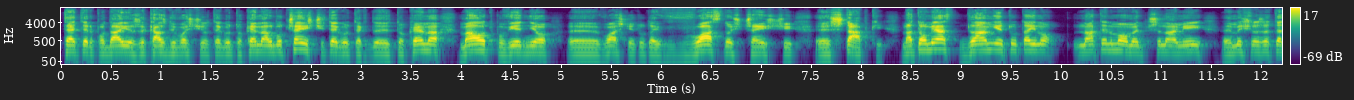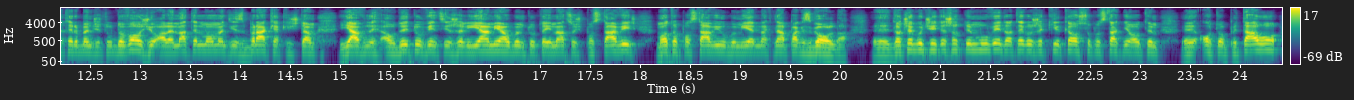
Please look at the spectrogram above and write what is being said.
Tether podaje, że każdy właściciel tego tokena albo części tego te, y, tokena ma odpowiednio y, właśnie tutaj własność części sztabki. Natomiast dla mnie tutaj no na ten moment przynajmniej myślę, że Tether będzie tu dowoził, ale na ten moment jest brak jakichś tam jawnych audytów, więc jeżeli ja miałbym tutaj na coś postawić, no to postawiłbym jednak na Pax Golda. Dlaczego dzisiaj też o tym mówię? Dlatego, że kilka osób ostatnio o tym o to pytało.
